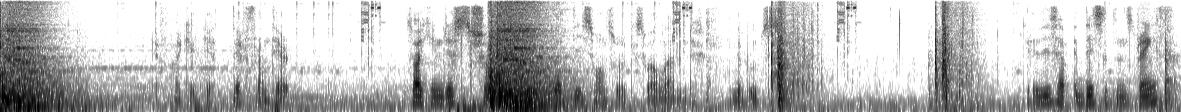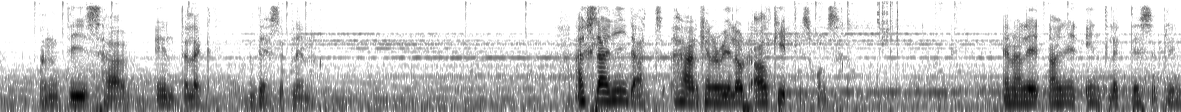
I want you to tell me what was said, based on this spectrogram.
If I could get different here, so I can just show that these ones work as well and the boots. These have discipline strength, and these have intellect discipline. Actually, I need that hand cannon reload. I'll keep these ones. And I need I need intellect discipline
